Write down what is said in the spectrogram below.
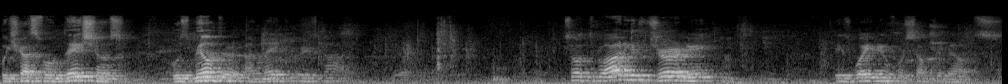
which has foundations, whose builder and maker. So throughout his journey, he's waiting for something else.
